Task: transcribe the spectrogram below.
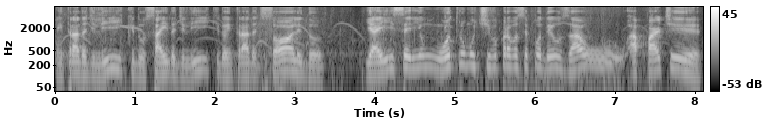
Entrada de líquido, saída de líquido, entrada de sólido. E aí seria um outro motivo para você poder usar o, a parte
